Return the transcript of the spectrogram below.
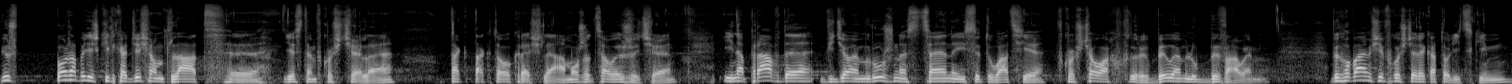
Już można powiedzieć, kilkadziesiąt lat e, jestem w kościele, tak, tak to określę, a może całe życie. I naprawdę widziałem różne sceny i sytuacje w kościołach, w których byłem lub bywałem. Wychowałem się w kościele katolickim,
